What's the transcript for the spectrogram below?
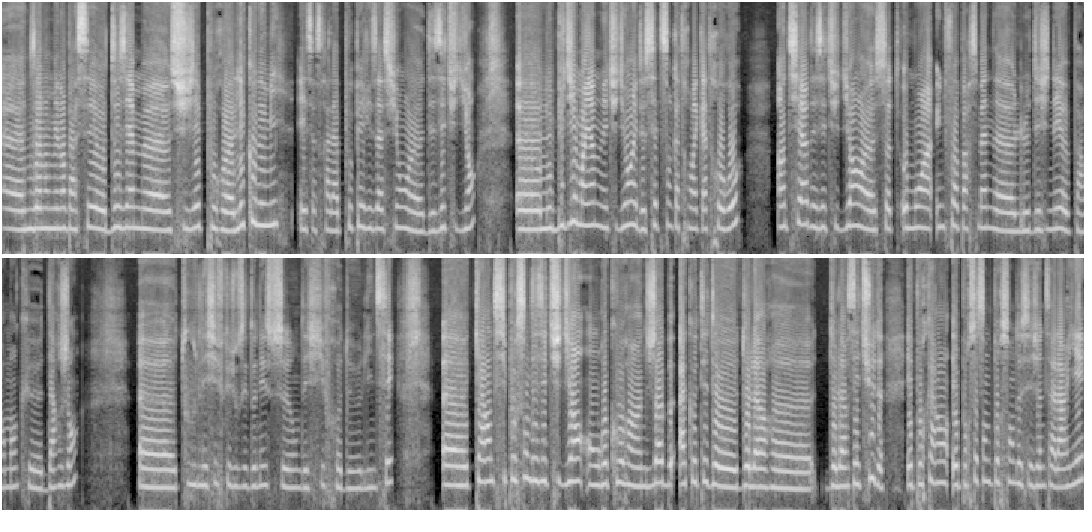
Euh, nous allons maintenant passer au deuxième euh, sujet pour l'économie et ça sera la paupérisation des étudiants. le budget moyen d'un étudiant est de 784 euros. Un tiers des étudiants sautent au moins une fois par semaine le déjeuner par manque d'argent. Euh, tous les chiffres que je vous ai donnés sont des chiffres de l'INSEE. Euh, 46% des étudiants ont recours à un job à côté de, de, leur, euh, de leurs études et pour, 40, et pour 60% de ces jeunes salariés,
